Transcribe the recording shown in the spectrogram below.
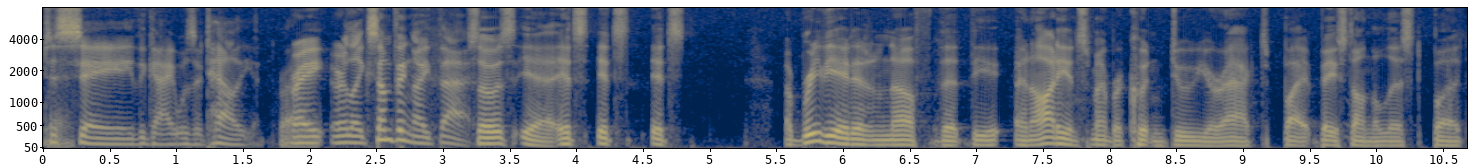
to Right. say the guy was Italian, Right. right? Or like something like that. So it's yeah, it's it's it's abbreviated enough that the an audience member couldn't do your act by based on the list, but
